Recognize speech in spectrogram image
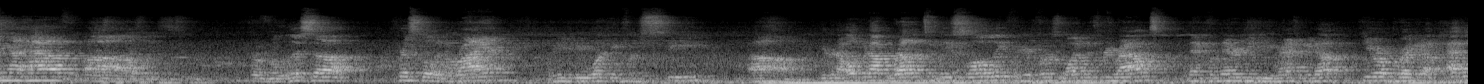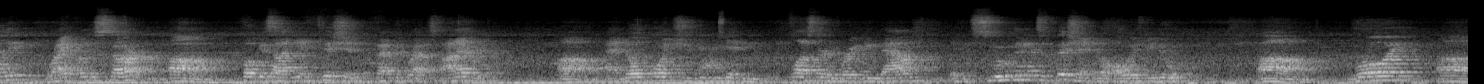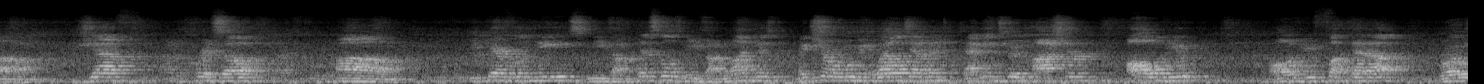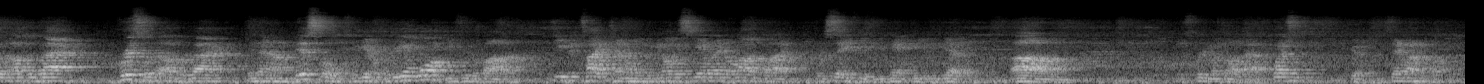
thing I have um, for Melissa, Crystal, and Ryan, we need to be working for speed. Um, you're going to open up relatively slowly for your first one to three rounds. And then from there, you need to be ramping it up. Here, break it up heavily right from the start. Um, focus on efficient, effective reps on everything. Um, at no point should you be getting flustered and breaking down. If it's smooth and it's efficient, it'll always be doable. Um, Roy, um, Jeff, Chris O. Um, be careful of knees, knees on pistols, knees on lunges. Make sure we're moving well, gentlemen. That means good posture. All of you. All of you fuck that up. Roy with the upper back, Chris with the upper back, and then on pistols, we get real wonky through the bottom. Keep it tight, gentlemen. We can always scale in or modify for safety if you can't keep it together. Um, that's pretty much all I have. Questions? Good. Stand by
